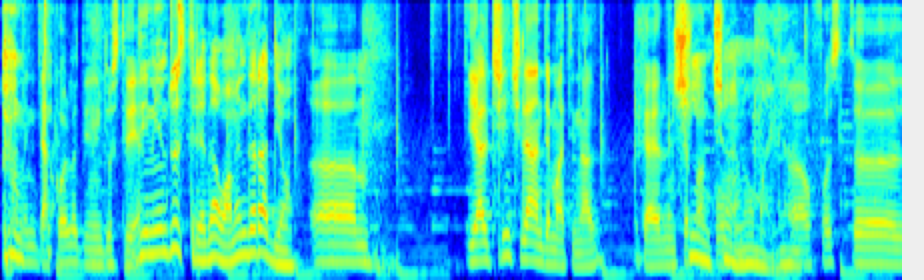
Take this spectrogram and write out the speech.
aduc Oameni de acolo, din industrie. din industrie, da, oameni de radio. Um, e al cincilea an de matinal pe care îl încep 5 acum. ani, oh my Uh, god. Au fost uh,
